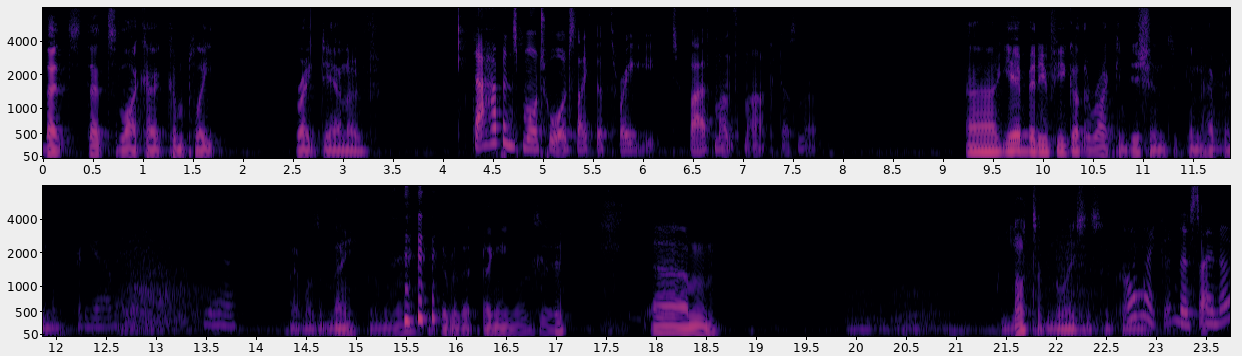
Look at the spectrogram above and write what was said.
that's that's like a complete breakdown of. That happens more towards like the three to five month mark, doesn't it? Uh, yeah, but if you've got the right conditions, it can happen. pretty early. Yeah. That wasn't me, by the way. Whatever that banging was there. Um, lots of noises happening. Oh my goodness, I know.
